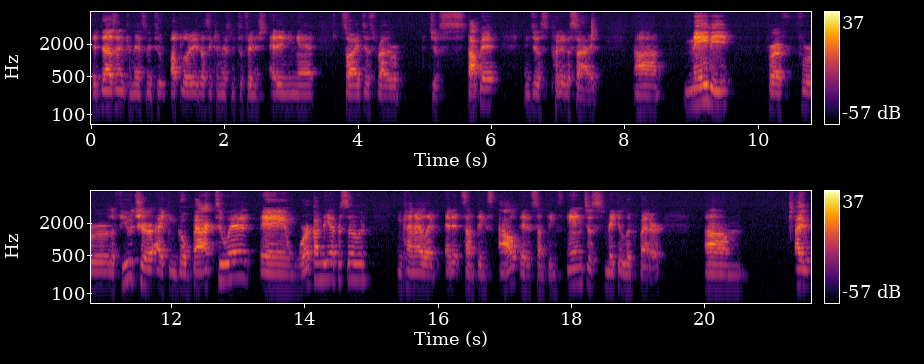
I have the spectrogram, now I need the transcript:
It doesn't convince me to upload it. It doesn't convince me to finish editing it. So I just rather just stop it and just put it aside. Uh, maybe for for the future, I can go back to it and work on the episode and kind of like edit some things out, edit some things in, just make it look better. Um, I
